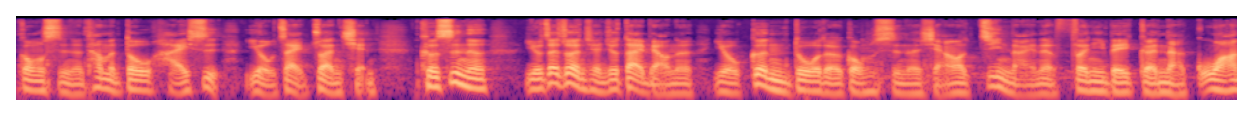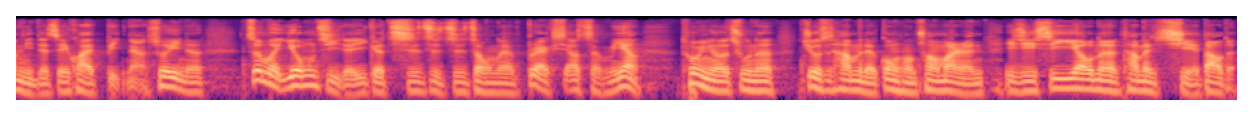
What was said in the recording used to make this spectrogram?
公司呢，他们都还是有在赚钱。可是呢，有在赚钱就代表呢，有更多的公司呢想要进来呢分一杯羹啊，挖你的这块饼啊。所以呢，这么拥挤的一个池子之中呢，Brex 要怎么样脱颖而出呢？就是他们的共同创办人以及 CEO 呢，他们写到的。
